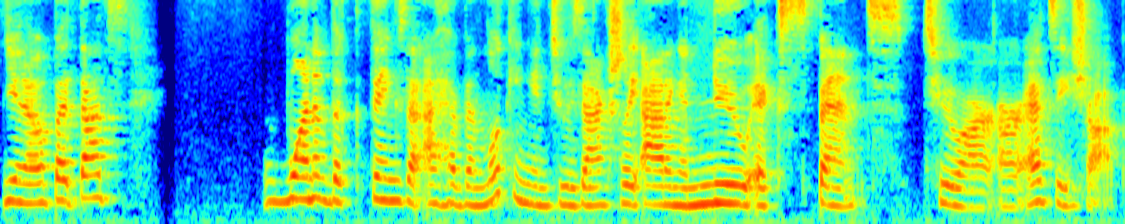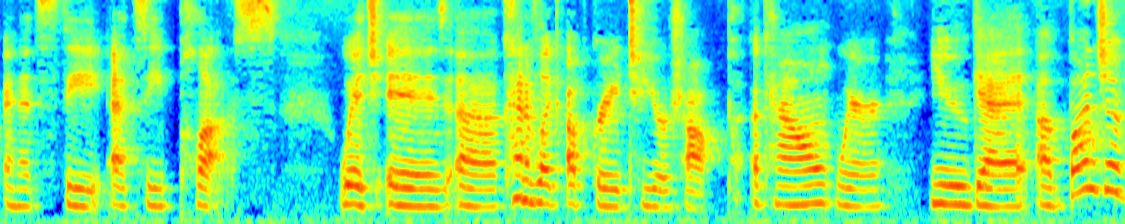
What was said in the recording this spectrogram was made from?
you know, but that's one of the things that I have been looking into is actually adding a new expense to our, our Etsy shop, and it's the Etsy Plus, which is a kind of like upgrade to your shop account where you get a bunch of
